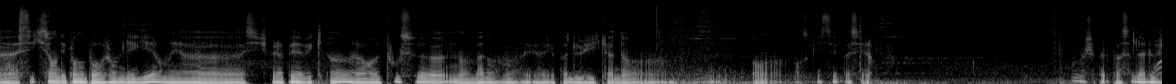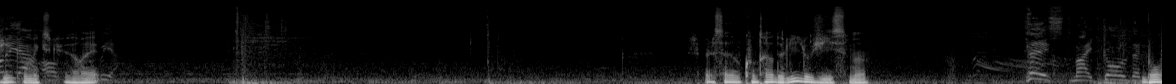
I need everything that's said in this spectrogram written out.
Euh, c'est qu'ils sont indépendants pour rejoindre les guerres, mais euh, si je fais la paix avec un, alors tous... non, bah non, il n'y a, pas de logique là dans, dans, dans ce qui s'est passé là. J'appelle pas ça de la logique, vous m'excuserez. j'appelle ça au contraire de l'illogisme. Bon.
